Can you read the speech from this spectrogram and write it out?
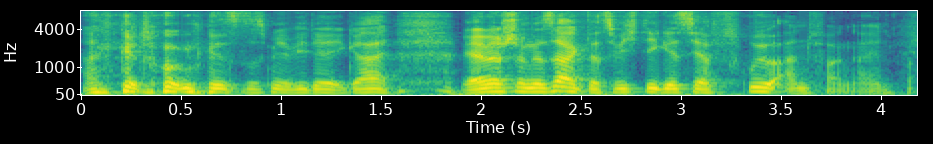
Angetrunken ist es mir wieder egal. Wir haben ja schon gesagt, das Wichtige ist ja früh anfangen einfach.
